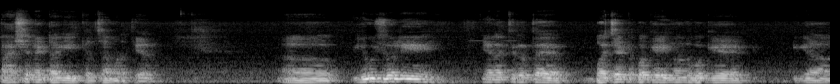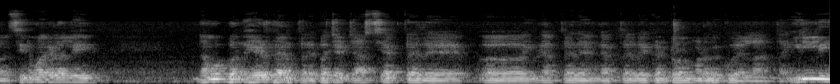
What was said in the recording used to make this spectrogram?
ಪ್ಯಾಷನೇಟಾಗಿ ಕೆಲಸ ಮಾಡ್ತಿದ್ದಾರೆ ಯೂಶ್ವಲಿ ಏನಾಗ್ತಿರುತ್ತೆ ಬಜೆಟ್ ಬಗ್ಗೆ, ಇನ್ನೊಂದು ಬಗ್ಗೆ, ಈಗ ಸಿನಿಮಾಗಳಲ್ಲಿ ನಮಗೆ ಬಂದು ಹೇಳ್ತಾ ಇರ್ತಾರೆ ಬಜೆಟ್ ಜಾಸ್ತಿ ಆಗ್ತಾ ಇದೆ ಹಿಂಗಾಗ್ತಾ ಇದೆ, ಹಂಗಾಗ್ತಾ ಇದೆ ಕಂಟ್ರೋಲ್ ಮಾಡಬೇಕು ಎಲ್ಲ ಅಂತ. ಇಲ್ಲಿ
